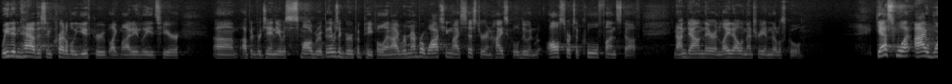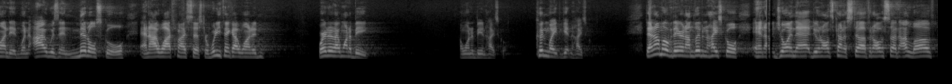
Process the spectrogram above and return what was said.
We didn't have this incredible youth group like Mighty Leads here um, up in Virginia. It was a small group, but there was a group of people. And I remember watching my sister in high school doing all sorts of cool, fun stuff. And I'm down there in late elementary and middle school. Guess what I wanted when I was in middle school and I watched my sister? What do you think I wanted? Where did I want to be? I wanted to be in high school. Couldn't wait to get in high school. Then I'm over there and I'm living in high school and I'm enjoying that, doing all this kind of stuff. And all of a sudden, I love,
